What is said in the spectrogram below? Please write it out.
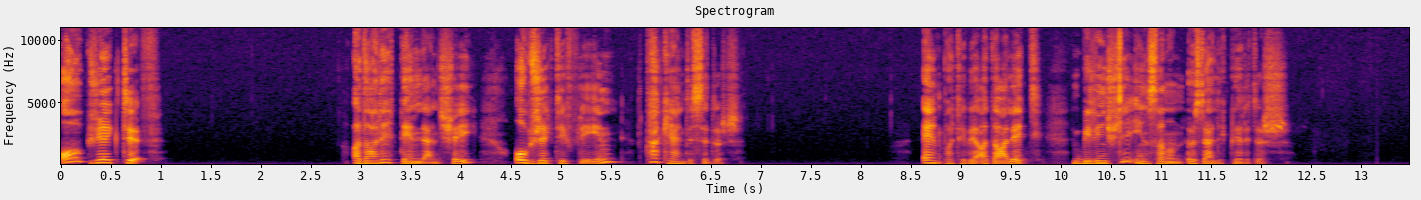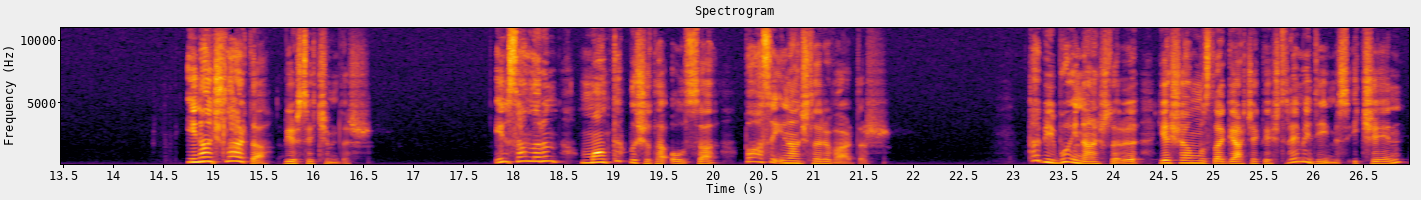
Objektif. Adalet denilen şey objektifliğin ta kendisidir. Empati ve adalet bilinçli insanın özellikleridir. İnançlar da bir seçimdir. İnsanların mantık dışı da olsa bazı inançları vardır. Tabii bu inançları yaşamımızda gerçekleştiremediğimiz için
